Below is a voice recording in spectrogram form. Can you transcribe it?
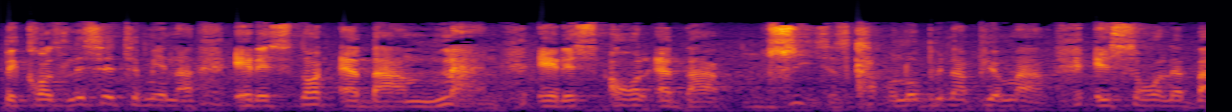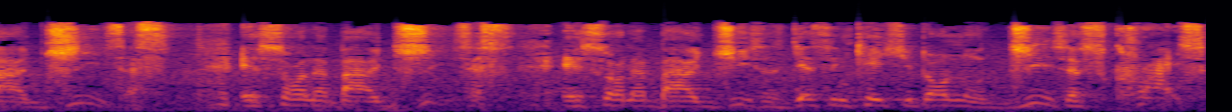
Because listen to me now, it is not about man, it is all about Jesus. Come on, open up your mouth. It's all about Jesus. It's all about Jesus. It's all about Jesus. Just in case you don't know, Jesus Christ,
